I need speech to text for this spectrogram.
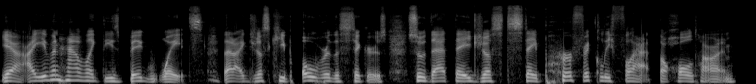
yeah, I even have like these big weights that I just keep over the stickers so that they just stay perfectly flat the whole time.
